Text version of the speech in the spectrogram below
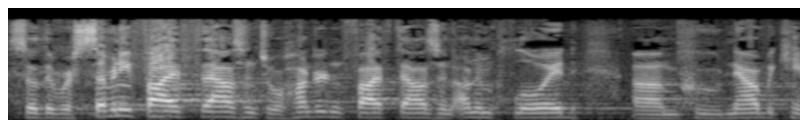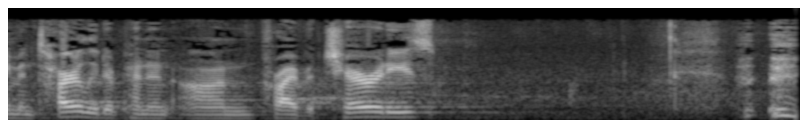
so there were 75,000 to 105,000 unemployed um, who now became entirely dependent on private charities.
